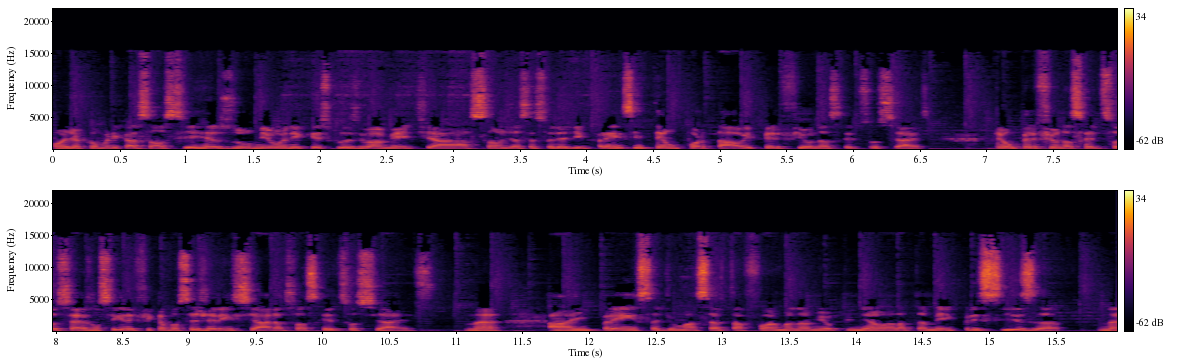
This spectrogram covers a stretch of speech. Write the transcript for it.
onde a comunicação se resume única e exclusivamente à ação de assessoria de imprensa e ter um portal e perfil nas redes sociais. Ter um perfil nas redes sociais não significa você gerenciar as suas redes sociais, né? A imprensa, de uma certa forma, na minha opinião, ela também precisa, né,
